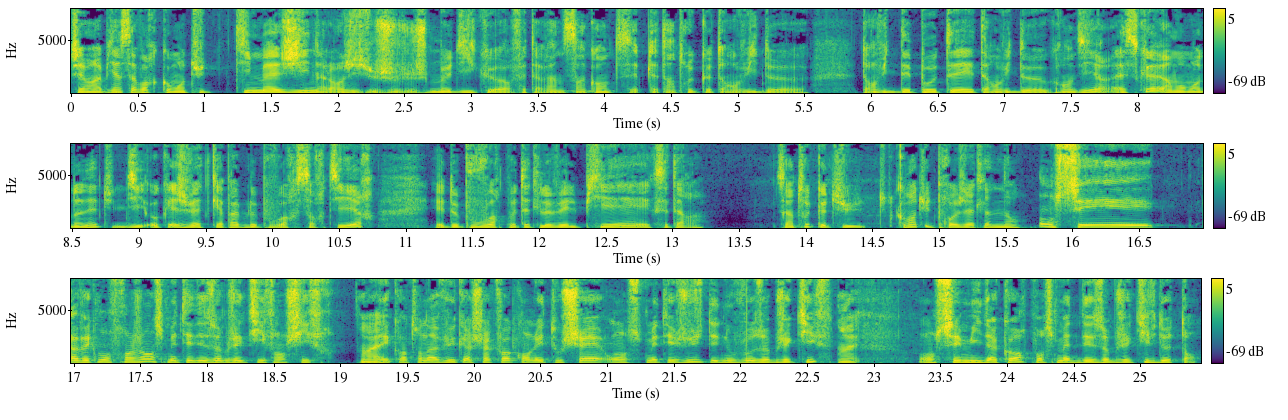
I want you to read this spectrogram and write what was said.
J'aimerais bien savoir comment tu t'imagines. Alors je me dis que en fait à 25 ans c'est peut-être un truc que t'as envie de t'as envie de dépoter et t'as envie de grandir. Est-ce qu'à un moment donné tu te dis ok je vais être capable de pouvoir sortir et de pouvoir peut-être lever le pied etc. C'est un truc que tu comment tu te projettes là-dedans? On s'est. Avec mon frangin, on se mettait des objectifs en chiffres. Ouais. Et quand on a vu qu'à chaque fois qu'on les touchait, on se mettait juste des nouveaux objectifs, Ouais. on s'est mis d'accord pour se mettre des objectifs de temps.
